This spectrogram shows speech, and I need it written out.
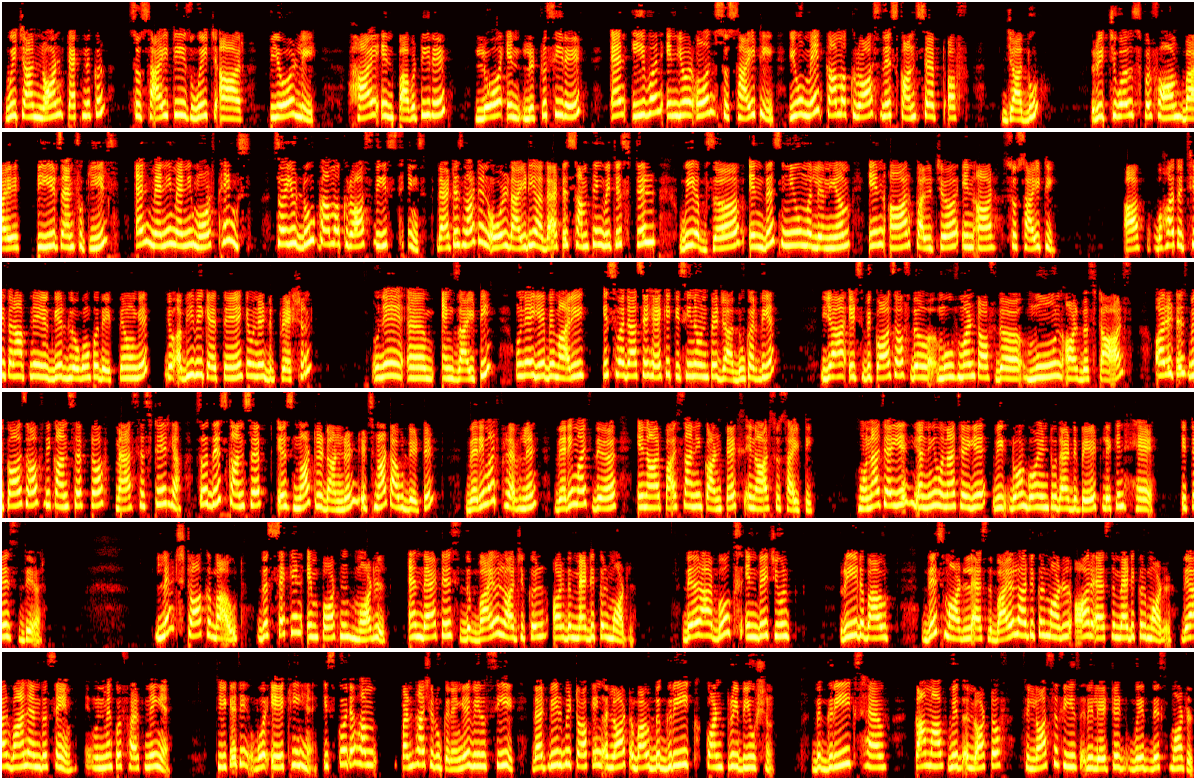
which are non-technical, societies which are purely high in poverty rate, low in literacy rate, and even in your own society, you may come across this concept of jadoo, rituals perform by peers and fakirs and many many more things. So you do come across these things That is not an old idea That is something which is still we observe in this new millennium in our culture in our society آپ بہت اچھی طرح اپنے ارد گرد لوگوں کو دیکھتے ہوں گے جو ابھی بھی کہتے ہیں کہ انہیں ڈپریشن انہیں اینگزائٹی انہیں یہ بیماری اس وجہ سے ہے کہ کسی نے ان پہ جادو کر دیا یا it's because of the movement of the moon or the star or it is because of the concept of hysteria so this concept is not redundant it's not outdated very much prevalent very much there in our Pakistani context in our society ہونا چاہیے یا نہیں ہونا چاہیے we don't go to that debate لیکن ہے it is there let's talk about the second important model and that is the biological or the medical model there are books in which you read about this model as the biological model or as the medical model they are one and the same ان میں کوئی فرق نہیں ہے ٹھیک ہے جی وہ ایک ہی ہیں اس کو جب ہم پڑھنا شروع کریں گے we'll see that we'll be talking a lot about the Greek contribution the Greece have come up with a lot of philosophies related with this model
